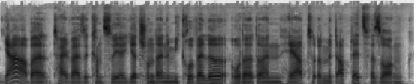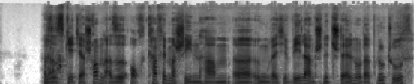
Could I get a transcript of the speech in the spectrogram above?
ja, aber teilweise kannst du ja jetzt schon deine Mikrowelle oder deinen Herd äh, mit Updates versorgen. Also ja. es geht ja schon. Also auch Kaffeemaschinen haben äh, irgendwelche WLAN-Schnittstellen oder Bluetooth.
